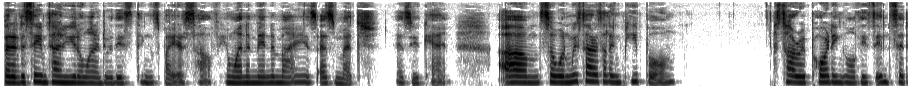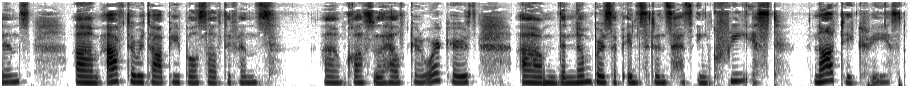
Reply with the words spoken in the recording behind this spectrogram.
but at the same time you don't want to do these things by yourself. You want to minimize as much as you can. Um, so when we started telling people start reporting all these incidents um, after we taught people self-defense um, classes to the healthcare workers um, the numbers of incidents has increased not decreased.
